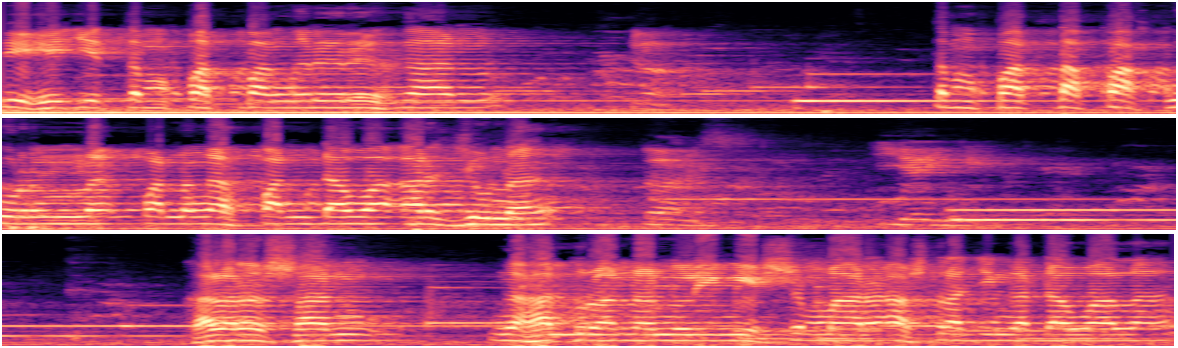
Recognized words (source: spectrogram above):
Dihiji tempat pangererehan tempat tapakurna panengah Pandawa Arjuna. Kalausan ngahaturanan lingi Semar Astra Jingadawala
